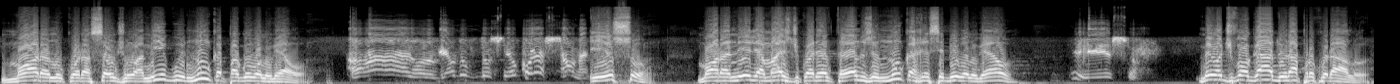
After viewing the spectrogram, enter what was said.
mora no coração de um amigo e nunca pagou o aluguel. Ah, no aluguel do, do seu coração, né? Isso. Mora nele há mais de 40 anos e nunca recebeu o aluguel? Isso. Meu advogado irá procurá-lo.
